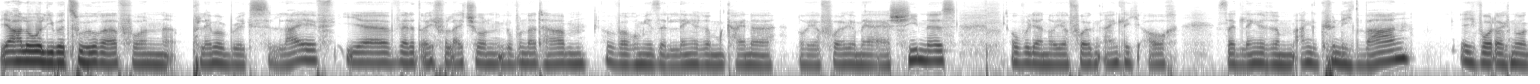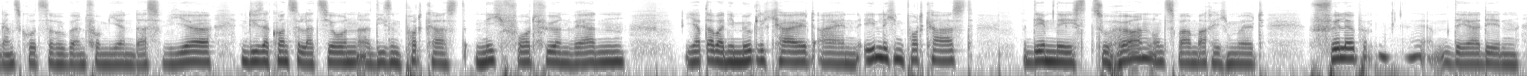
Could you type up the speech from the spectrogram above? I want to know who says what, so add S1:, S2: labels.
S1: Ja, hallo, liebe Zuhörer von Playmo Bricks Live. Ihr werdet euch vielleicht schon gewundert haben, warum hier seit längerem keine neue Folge mehr erschienen ist, obwohl ja neue Folgen eigentlich auch seit längerem angekündigt waren. Ich wollte euch nur ganz kurz darüber informieren, dass wir in dieser Konstellation äh, diesen Podcast nicht fortführen werden. Ihr habt aber die Möglichkeit, einen ähnlichen Podcast demnächst zu hören. Und zwar mache ich mit Philipp, der den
